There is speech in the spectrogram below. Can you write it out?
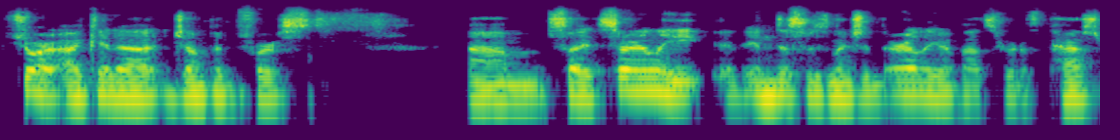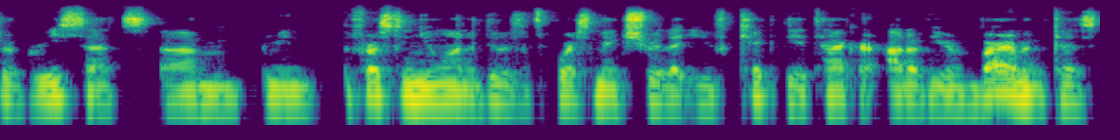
Sure, I could uh, jump in first. Um, so it certainly, and this was mentioned earlier about sort of password resets. Um, I mean, the first thing you want to do is, of course, make sure that you've kicked the attacker out of your environment because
